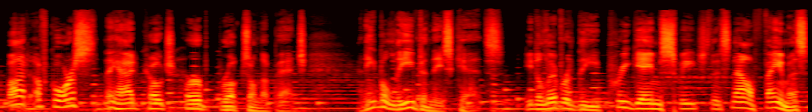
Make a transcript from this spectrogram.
But, of course, they had coach Herb Brooks on the bench, and he believed in these kids. He delivered the pregame speech that's now famous.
